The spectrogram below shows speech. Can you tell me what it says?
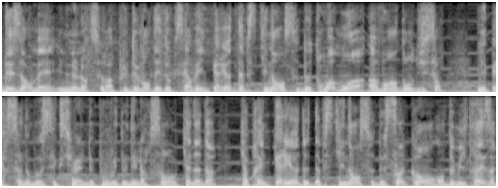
Désormais, il ne leur sera plus demandé d'observer une période d'abstinence de trois mois avant un don du sang. Les personnes homosexuelles ne pouvaient donner leur sang au Canada qu'après une période d'abstinence de 5 ans en 2013,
